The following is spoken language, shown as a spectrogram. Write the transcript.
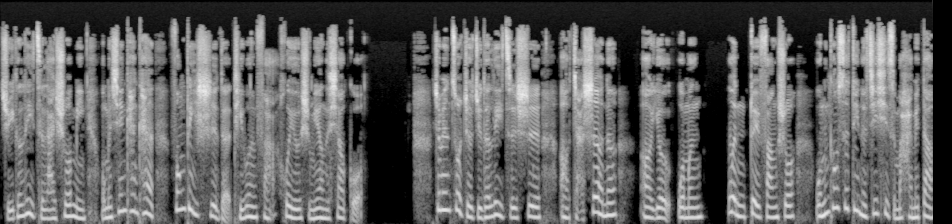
举一个例子来说明。我们先看看封闭式的提问法会有什么样的效果。这边作者举的例子是哦，假设呢，哦有我们。问对方说：“我们公司订的机器怎么还没到？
